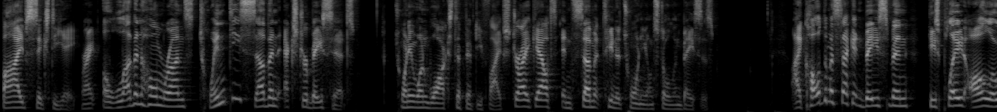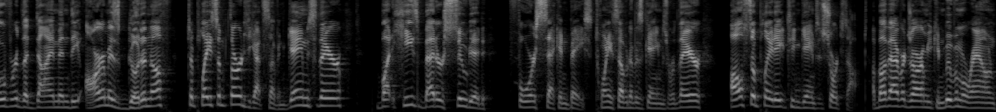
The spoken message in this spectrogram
568, right? 11 home runs, 27 extra base hits, 21 walks to 55 strikeouts, and 17 to 20 on stolen bases. I called him a second baseman. He's played all over the diamond. The arm is good enough to play some third. He got seven games there, but he's better suited for second base. 27 of his games were there. Also played 18 games at shortstop. Above average arm, you can move him around.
